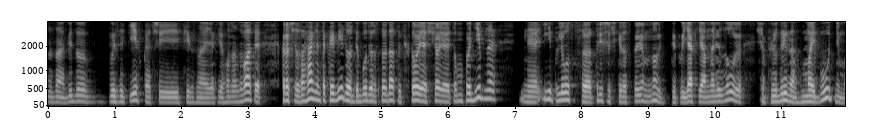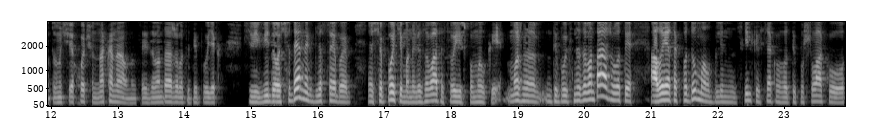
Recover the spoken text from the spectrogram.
Не знаю, відео визитівка чи фіг знає, як його назвати. Коротше, загальне таке відео, де буде розповідатись, хто я, що я і тому подібне. Е, І плюс е, трішечки розповім, ну, типу, як я аналізую, щоб людина в майбутньому, тому що я хочу на канал на цей завантажувати, типу, як свій відеощоденник для себе, е, щоб потім аналізувати свої ж помилки. Можна, типу, їх не завантажувати, але я так подумав, блін, скільки всякого типу шлаку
